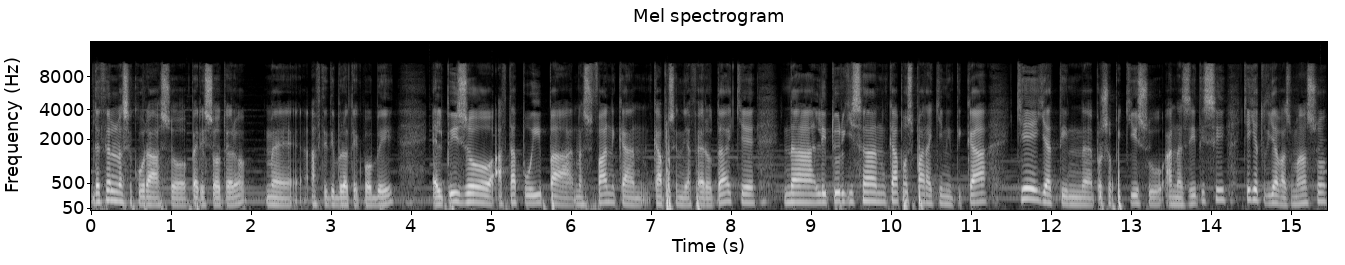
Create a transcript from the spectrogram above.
Δεν θέλω να σε κουράσω περισσότερο με αυτή την πρώτη εκπομπή. Ελπίζω αυτά που είπα να σου φάνηκαν κάπως ενδιαφέροντα και να λειτουργήσαν κάπως παρακινητικά και για την προσωπική σου αναζήτηση και για το διάβασμά σου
